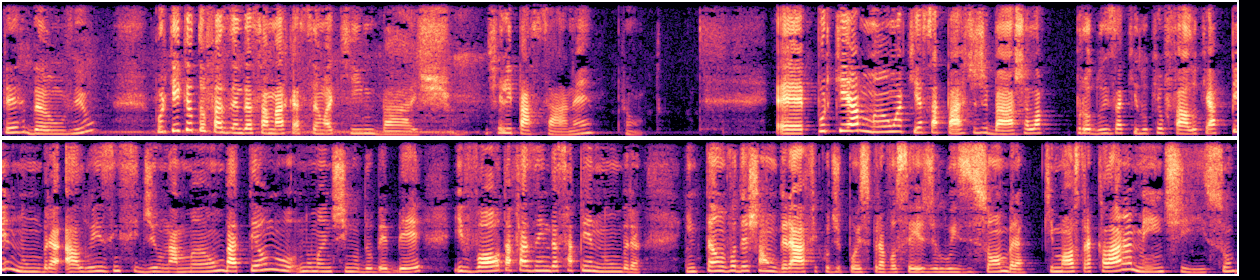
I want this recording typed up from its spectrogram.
Perdão, viu? Por que, que eu tô fazendo essa marcação aqui embaixo? Deixa ele passar, né? Pronto. É porque a mão aqui, essa parte de baixo, ela produz aquilo que eu falo, que é a penumbra. A luz incidiu na mão, bateu no, no mantinho do bebê e volta fazendo essa penumbra. Então, eu vou deixar um gráfico depois para vocês de luz e sombra que mostra claramente isso.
